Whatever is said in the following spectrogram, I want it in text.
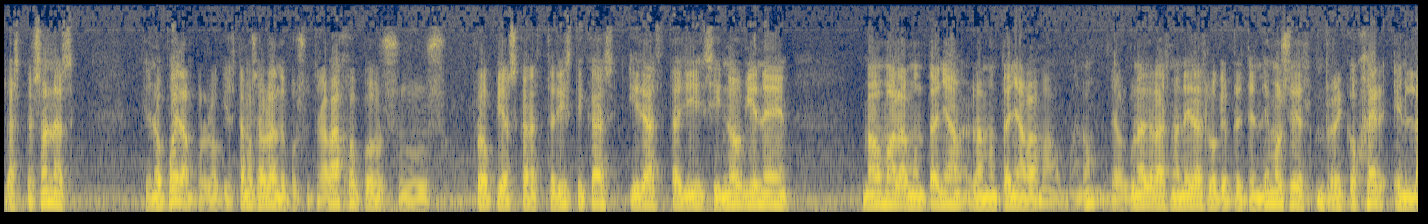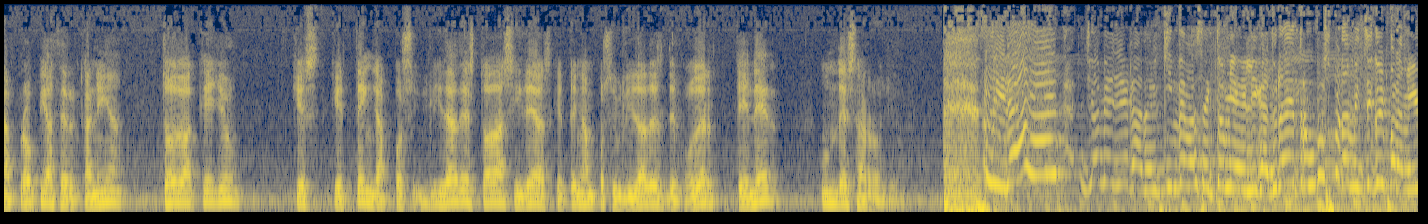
las personas que no puedan, por lo que estamos hablando, por su trabajo, por sus propias características, ir hasta allí. Si no viene Mahoma a la montaña, la montaña va Mahoma, ¿no? De alguna de las maneras lo que pretendemos es recoger en la propia cercanía todo aquello que, es, que tenga posibilidades, todas ideas que tengan posibilidades de poder tener un desarrollo. ¡Mirad! Ya me ha llegado el kit de vasectomía y ligadura de trompos para mi chico y para mí.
